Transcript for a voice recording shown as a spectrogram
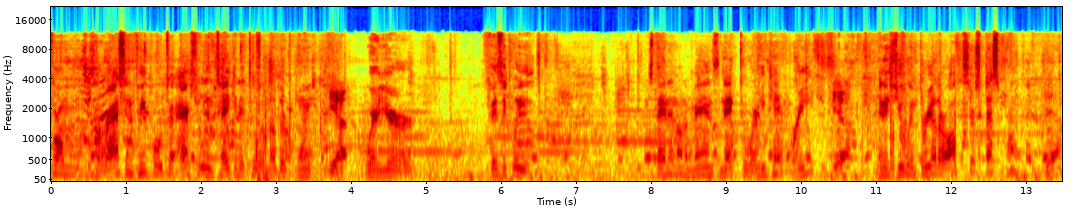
from harassing people to actually taking it to another point Yeah. where you're physically standing on a man's neck to where he can't breathe, Yeah. and it's you and three other officers, that's wrong. Yeah.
